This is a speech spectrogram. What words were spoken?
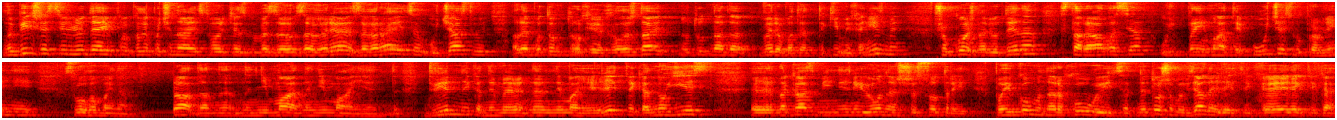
Ну, більшості людей, коли починають створювати СББ, загораються, участвують, але потім трохи охолоджають. Ну тут треба виробити такі механізми, щоб кожна людина старалася приймати участь в управлінні свого майна. Рада не- нанімає, нанімає двірника, неме- не- немає електрика, але є е, наказ Мінрегіону 603, по якому нараховується не то, що ми взяли електрика, електрика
